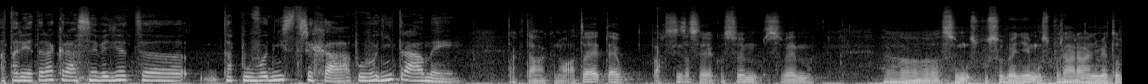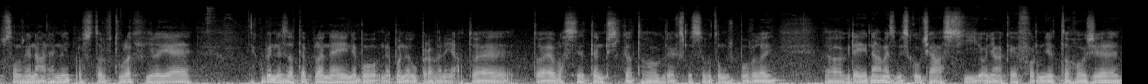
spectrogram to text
A tady je teda krásně vidět eh, ta původní střecha, původní trámy. Tak, tak, no a to je, to je vlastně zase jako svým, svým, uh, svým uspůsobením, uspořádáním je to samozřejmě nádherný prostor. V tuhle chvíli je jakoby nezateplený nebo, nebo neupravený. A to je, to je vlastně ten příklad toho, kde, jak jsme se o tom už bavili, eh, kde jednáme s městskou částí o nějaké formě toho, že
